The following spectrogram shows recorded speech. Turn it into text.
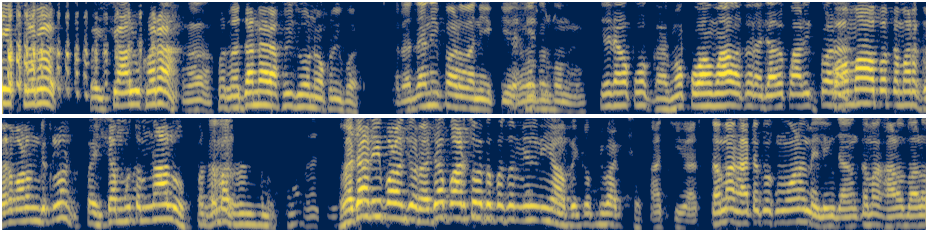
એક શરત પૈસા આલુ ખરા પણ રજા ના રાખવી જોઈએ નોકરી પર રજા નહીં પાડવાની કે ઘરમાં કોમ આવે તો રજા તો પાડી જ પડે. પણ તમારા ઘર વાળાને નીકળો ને. પૈસા હું તમને આલું પણ તમારે રજા નહીં પાડો જો રજા પાડશો તો પછી મિલ નહીં આવે ચોખ્ખી વાત છે. સાચી વાત. તમારા હાટે કોઈક મોણ મેલિંગ જાવ તમારો હાળો બાળો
